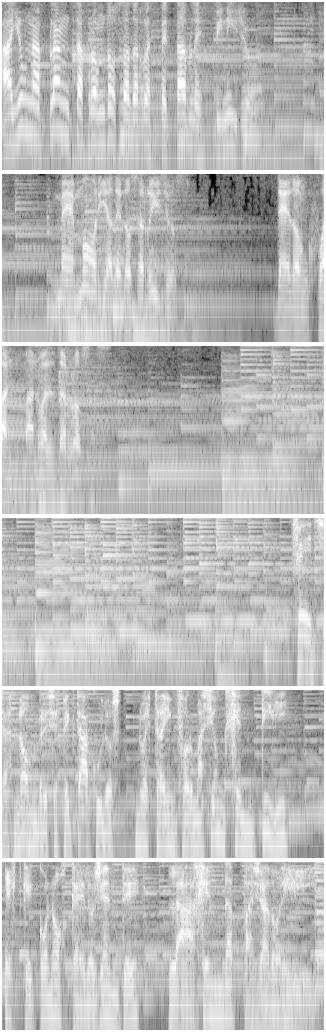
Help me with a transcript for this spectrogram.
Hay una planta frondosa de respetable espinillo, memoria de los cerrillos de don Juan Manuel de Rosas. Fechas, nombres, espectáculos, nuestra información gentil es que conozca el oyente la agenda payadoril.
